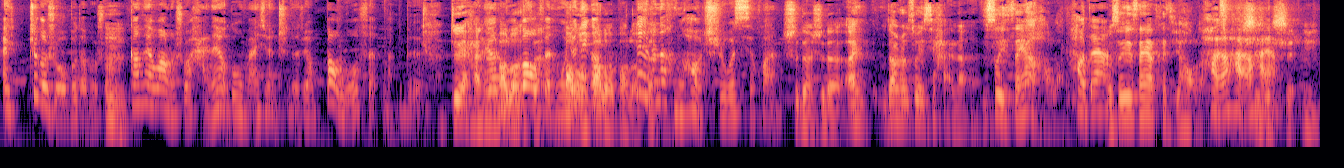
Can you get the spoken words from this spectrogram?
哎，这个时候不得不说，嗯刚才忘了说，海南有个我蛮喜欢吃的，叫鲍螺粉嘛，对不对？对，海南鲍螺粉，我觉得那个那个真的很好吃，我喜欢。是的，是的，哎，我到时候做一期海南，做一期三亚好了。好的呀我，做一期三亚特辑好了。好呀好呀好呀是是是，嗯。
